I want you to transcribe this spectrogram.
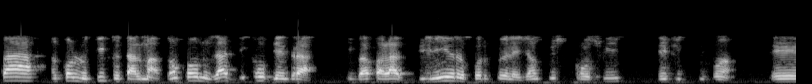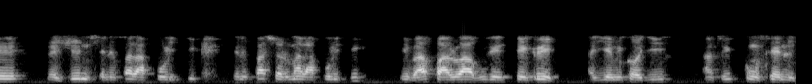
pas encore loti totalement. Donc, on nous a dit qu'on viendra. Il va falloir venir pour que les gens puissent construire définitivement. Et les jeunes, ce n'est pas la politique, ce n'est pas seulement la politique. Il va falloir vous intégrer à Yemi Kodi en ce qui concerne le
